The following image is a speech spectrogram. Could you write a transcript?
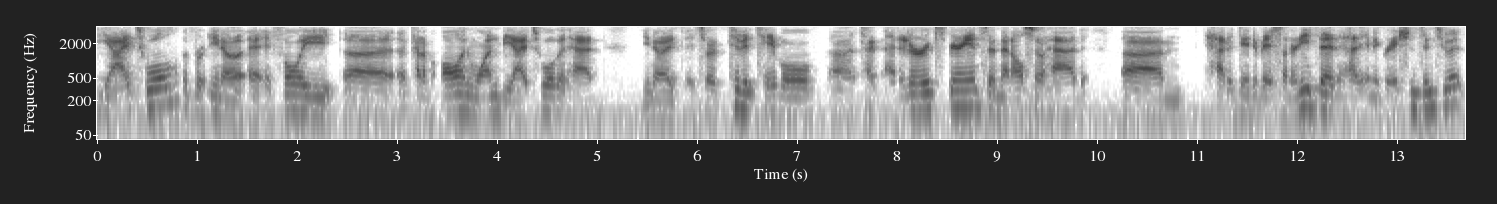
BI tool, you know, a, fully uh, a kind of all-in-one BI tool that had, you know, a, a sort of pivot table uh, type editor experience, and then also had um, had a database underneath it, had integrations into it.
